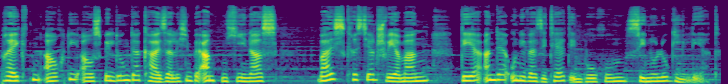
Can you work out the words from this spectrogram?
prägten auch die Ausbildung der kaiserlichen Beamten Chinas, weiß Christian Schwermann, der an der Universität in Bochum Sinologie lehrt.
